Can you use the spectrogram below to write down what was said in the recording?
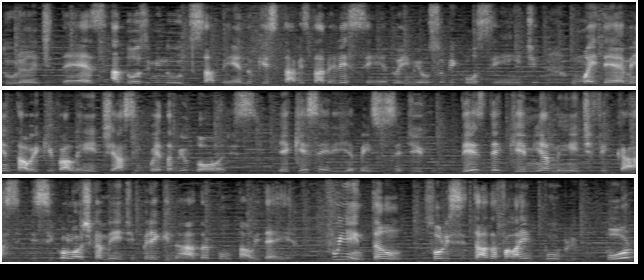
durante 10 a 12 minutos, sabendo que estava estabelecendo em meu subconsciente uma ideia mental equivalente a 50 mil dólares, e que seria bem sucedido, desde que minha mente ficasse psicologicamente impregnada com tal ideia. Fui então solicitado a falar em público, por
